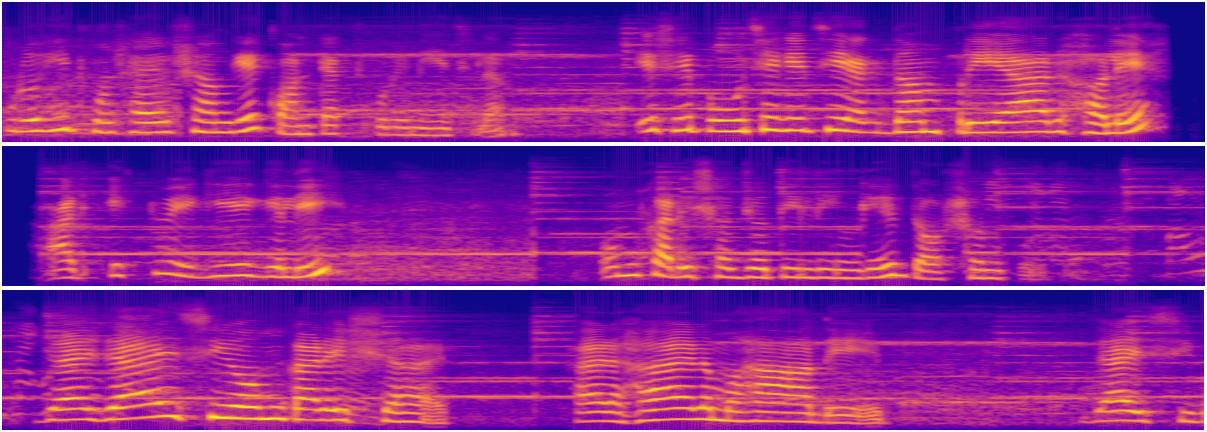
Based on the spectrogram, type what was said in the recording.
পুরোহিত মশাইয়ের সঙ্গে কন্ট্যাক্ট করে নিয়েছিলাম। এসে পৌঁছে গেছি একদম প্রেয়ার হলে আর একটু এগিয়ে গেলেই ওমকারেশ্বর জ্যোতির্লিঙ্গের দর্শন করব। জয় জয় শ্রী ওমকারেশ্বর। হর হর মহাদেব। জয় শিব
